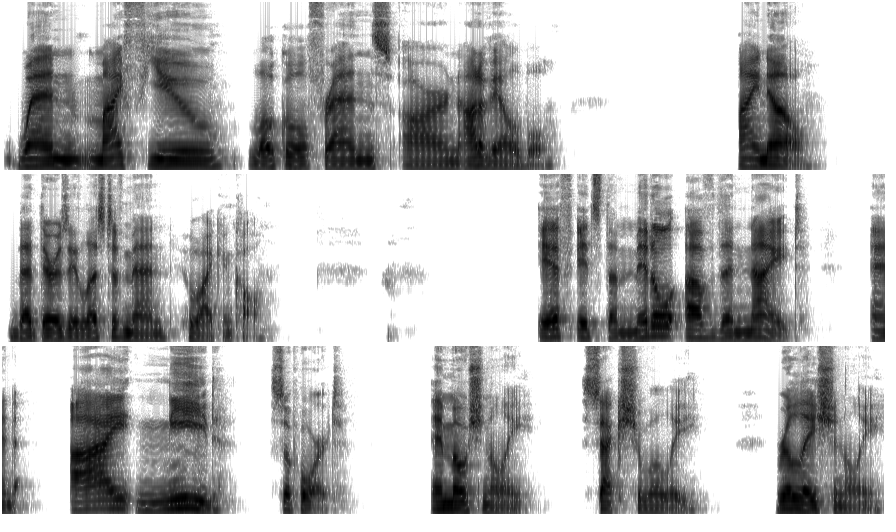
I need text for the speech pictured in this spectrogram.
When my few local friends are not available, I know that there is a list of men who I can call. If it's the middle of the night and I need support emotionally, sexually, relationally,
